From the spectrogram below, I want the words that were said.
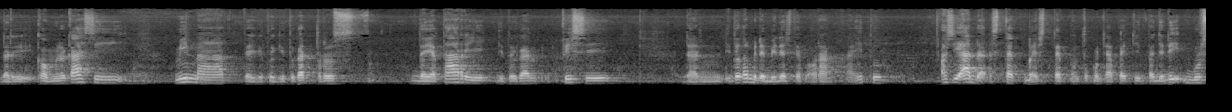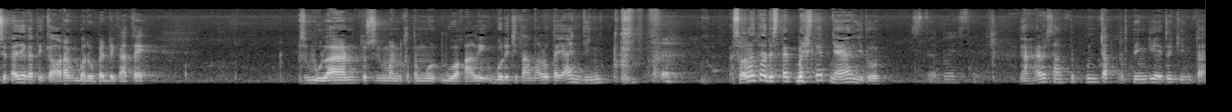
dari komunikasi minat kayak gitu gitu kan terus daya tarik gitu kan fisik dan itu kan beda-beda setiap orang. Nah itu pasti ada step by step untuk mencapai cinta. Jadi bullshit aja ketika orang baru PDKT sebulan terus cuman ketemu dua kali gue udah cinta sama lu tai anjing. Soalnya tuh ada step by stepnya gitu. Step by step. Akhirnya sampai puncak tertinggi yaitu cinta.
